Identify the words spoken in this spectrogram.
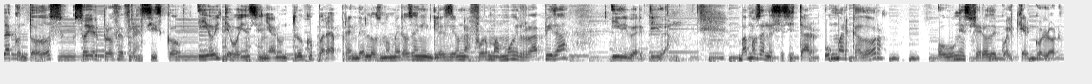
Hola con todos, soy el profe Francisco y hoy te voy a enseñar un truco para aprender los números en inglés de una forma muy rápida y divertida. Vamos a necesitar un marcador o un esfero de cualquier color.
